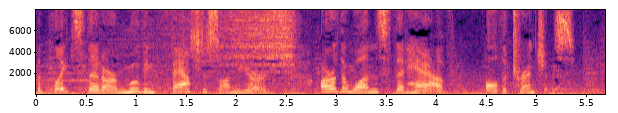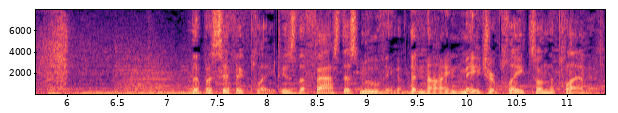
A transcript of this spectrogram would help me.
The plates that are moving fastest on the Earth are the ones that have all the trenches. The Pacific Plate is the fastest moving of the nine major plates on the planet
